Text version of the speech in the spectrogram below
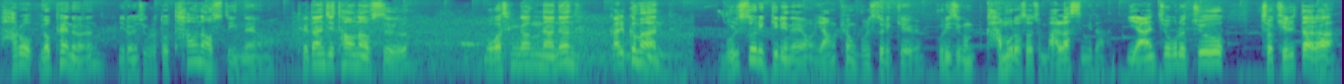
바로 옆에는 이런 식으로 또 타운하우스도 있네요. 대단지 타운하우스. 뭐가 생각나는 깔끔한 물소리길이네요. 양평 물소리길. 물이 지금 가물어서 좀 말랐습니다. 이 안쪽으로 쭉 저 길 따라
